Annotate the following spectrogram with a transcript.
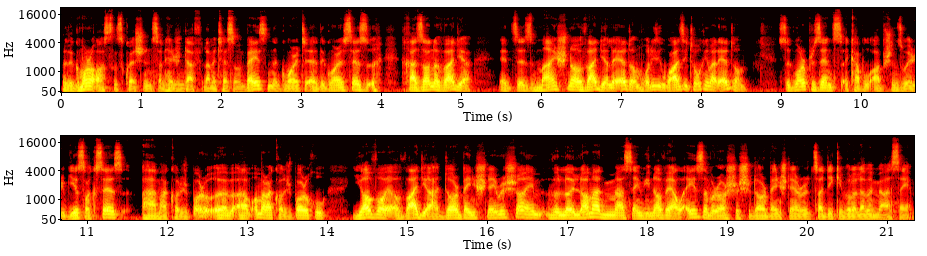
the Gemara asks this question, Sanhedrin Daf Lametesam Beis, and the Gemara, uh, the Gemara says, Chazon Avadia. It says, Maishna Avadia le Edom. What is he, why is he talking about Edom? So Gemara presents a couple options where Rabbi Yitzchak says, um, HaKadosh Baruch, uh, um, HaKadosh Baruch Hu, Yavo Avadia Ador Ben Shnei Rishayim, V'lo Lamad Mimasayim, V'nove Al Esav Rosh Shador Ben Shnei Tzadikim, V'lo Lamad Mimasayim.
